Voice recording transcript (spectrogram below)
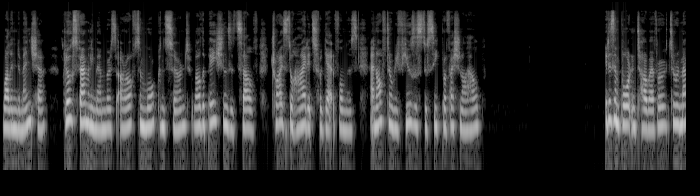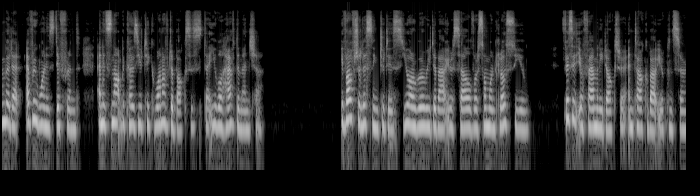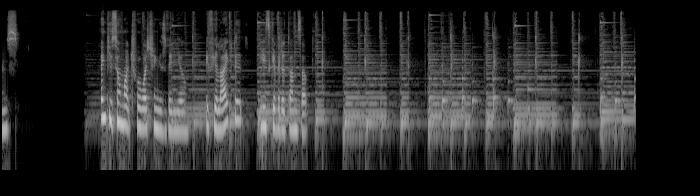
while in dementia, close family members are often more concerned, while the patient itself tries to hide its forgetfulness and often refuses to seek professional help. It is important, however, to remember that everyone is different, and it's not because you tick one of the boxes that you will have dementia. If after listening to this you are worried about yourself or someone close to you, visit your family doctor and talk about your concerns. Thank you so much for watching this video. If you liked it, please give it a thumbs up.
